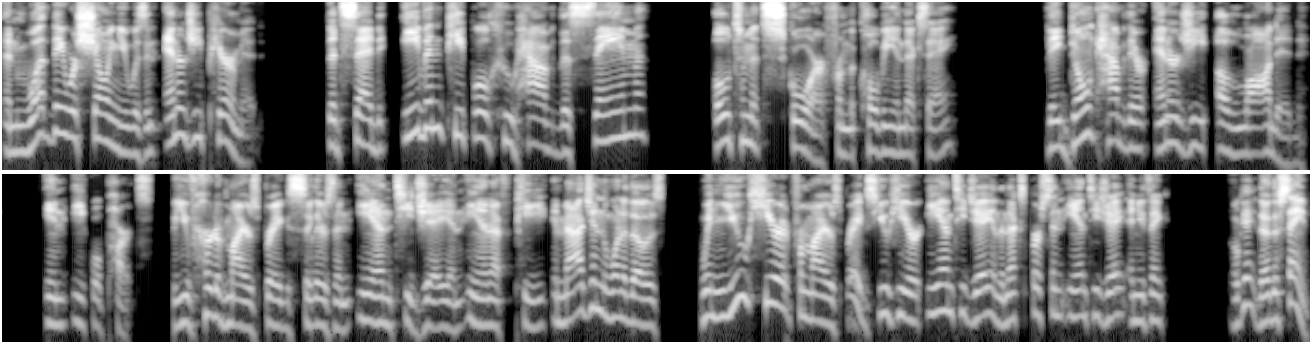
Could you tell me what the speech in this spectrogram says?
And what they were showing you was an energy pyramid that said even people who have the same ultimate score from the Kolbe Index A, they don't have their energy allotted in equal parts. You've heard of Myers Briggs. So there's an ENTJ and ENFP. Imagine one of those. When you hear it from Myers Briggs, you hear ENTJ and the next person ENTJ, and you think, okay, they're the same.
